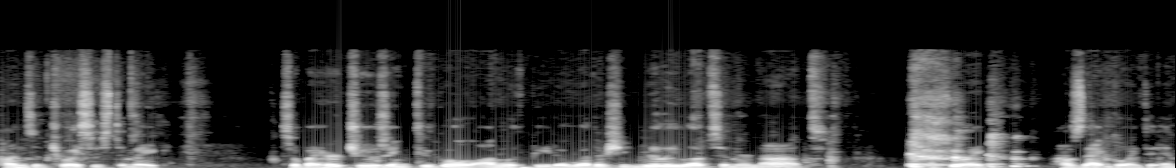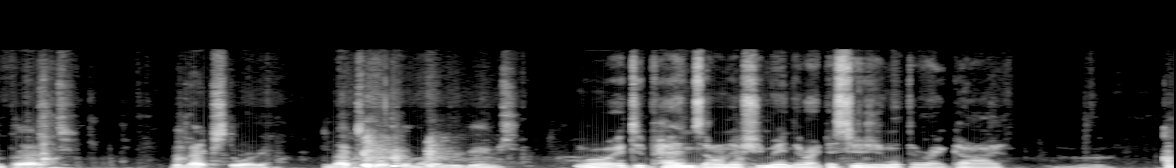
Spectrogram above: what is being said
tons of choices to make. So by her choosing to go along with Peeta, whether she really loves him or not, I feel like how's that going to impact the next story, the next book in the Hunger Games? Well, it depends on if she made the right decision with the right guy. Mm-hmm.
